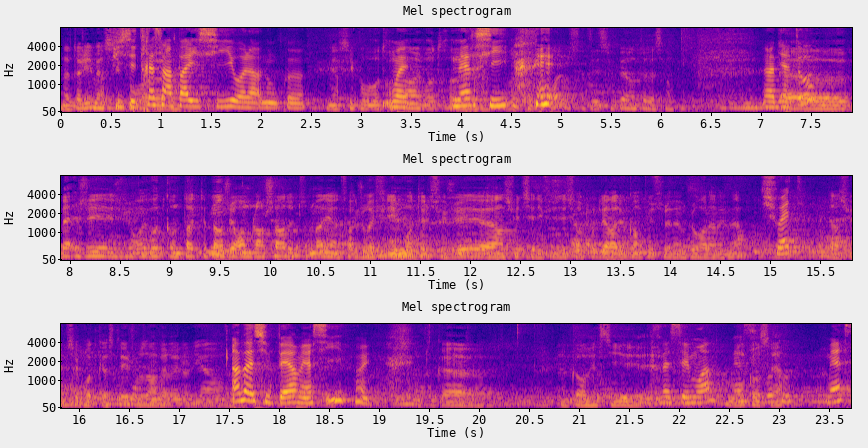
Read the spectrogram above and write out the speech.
Nathalie, merci. Puis c'est très euh, sympa ici, voilà. Donc, euh, Merci pour votre Ouais. temps et votre. Merci. votre parole, C'était super intéressant. à bientôt. Euh, ben, j'ai- J'aurai votre contact par Jérôme Blanchard de toute manière, une fois que j'aurai fini de monter le sujet. Euh, ensuite, c'est diffusé sur toutes les radios campus le même jour à la même heure. Chouette. Et ensuite, c'est podcasté. Je vous enverrai le lien. Ah bah super, merci. Oui. En tout cas, euh, encore merci. Et... Bah, c'est moi. merci concert. beaucoup. Merci.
